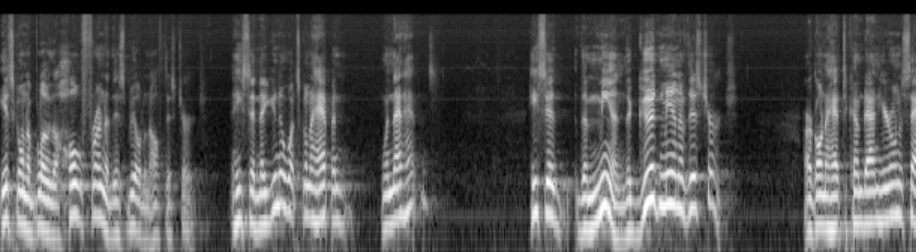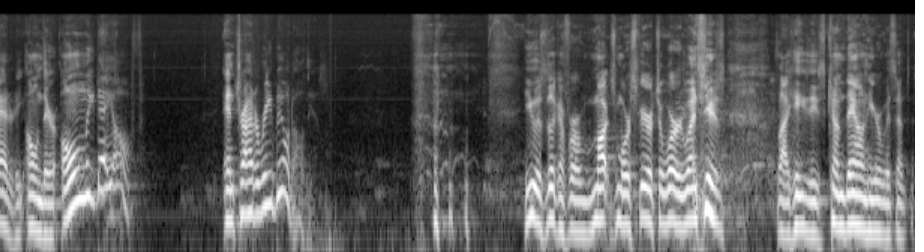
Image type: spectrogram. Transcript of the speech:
it's going to blow the whole front of this building off this church. He said, Now, you know what's going to happen when that happens? He said, The men, the good men of this church, are going to have to come down here on a Saturday on their only day off and try to rebuild all this. he was looking for a much more spiritual word, wasn't he? like he's come down here with something.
